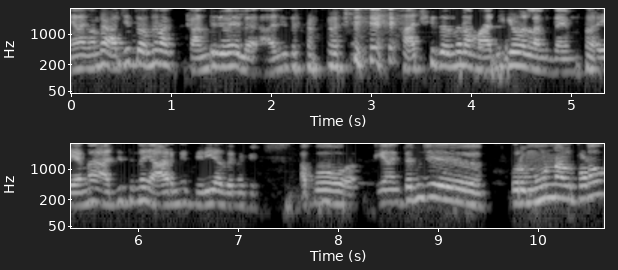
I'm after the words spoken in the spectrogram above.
எனக்கு வந்து அஜித் வந்து நான் கண்டுக்கவே இல்லை. அஜித் அஜித் வந்து நான் மதிக்கவும் இல்லை அந்த டைம்ல ஏன்னா அஜித்னா யாருன்னே தெரியாது எனக்கு. அப்போ எனக்கு தெரிஞ்சு ஒரு மூணு நாலு படம்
